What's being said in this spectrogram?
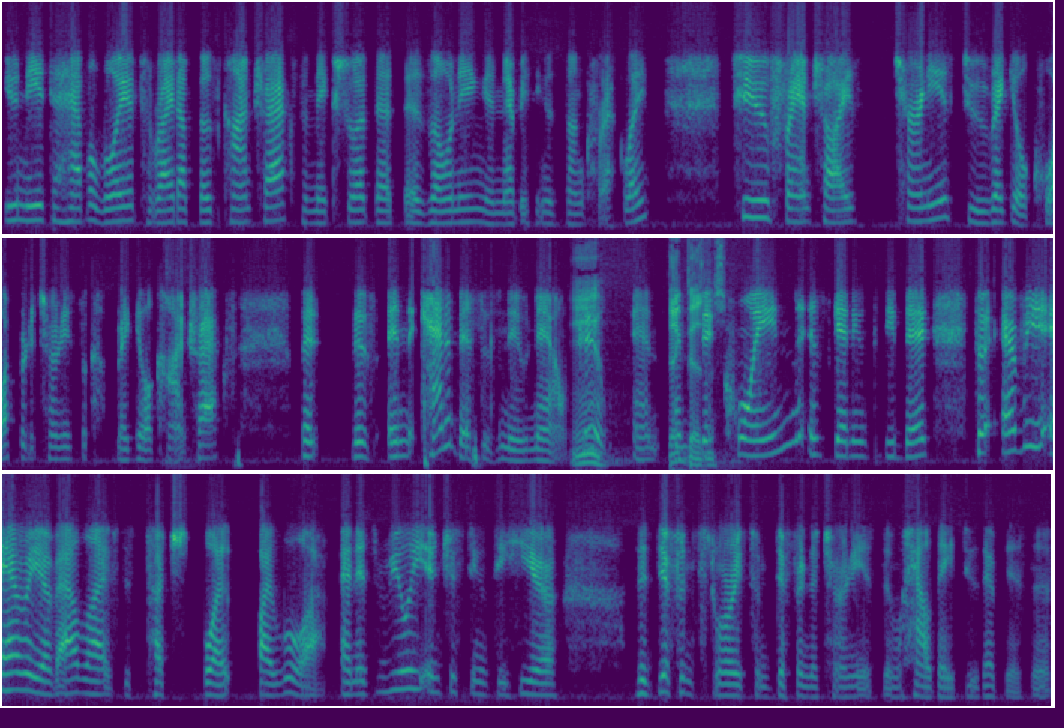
You need to have a lawyer to write up those contracts and make sure that the zoning and everything is done correctly. To franchise attorneys, to regular corporate attorneys for regular contracts. But there's and cannabis is new now too, Mm. and Big and. Bitcoin is getting to be big. So every area of our lives is touched by, by law, and it's really interesting to hear the different stories from different attorneys and how they do their business.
